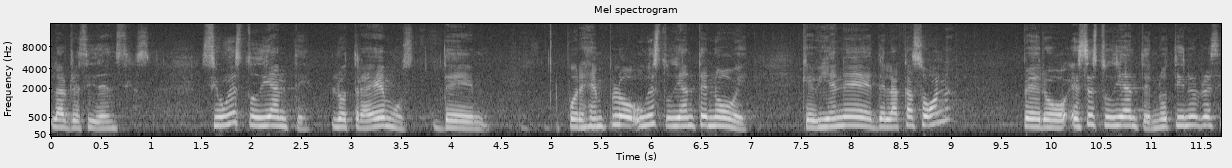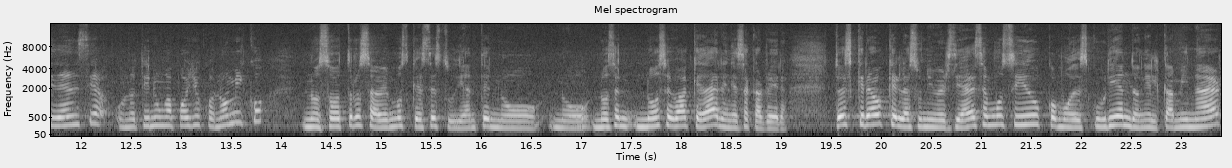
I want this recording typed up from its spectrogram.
las residencias. Si un estudiante lo traemos de, por ejemplo, un estudiante NOVE que viene de la casona, pero ese estudiante no tiene residencia o no tiene un apoyo económico, nosotros sabemos que ese estudiante no, no, no, se, no se va a quedar en esa carrera. Entonces creo que las universidades hemos ido como descubriendo en el caminar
